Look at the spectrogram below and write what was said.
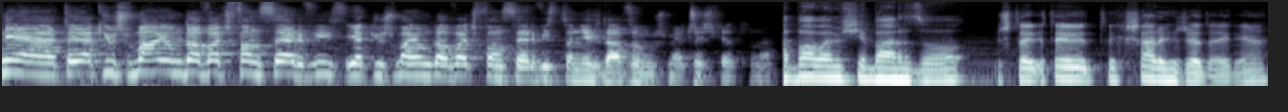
Nie, to jak już mają dawać fanserwis, jak już mają dawać fanserwis, to niech dadzą już miecze świetlne. Ja bałem się bardzo. Już te, te, tych szarych Jedi, nie?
